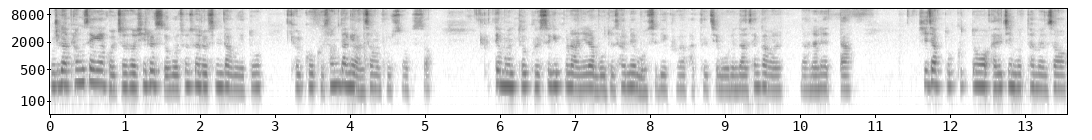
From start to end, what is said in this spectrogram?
우리가 평생에 걸쳐서 시를 쓰고 소설을 쓴다고 해도 결코 그 성당의 완성을 볼 수 없어. 그때 문득 글쓰기뿐 아니라 모든 삶의 모습이 그와 같을지 모른다는 생각을 나는 했다. 시작도 끝도 알지 못하면서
